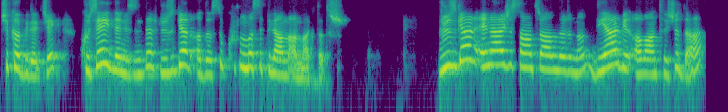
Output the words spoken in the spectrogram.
çıkabilecek Kuzey Denizi'nde rüzgar adası kurulması planlanmaktadır. Rüzgar enerji santrallarının diğer bir avantajı da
